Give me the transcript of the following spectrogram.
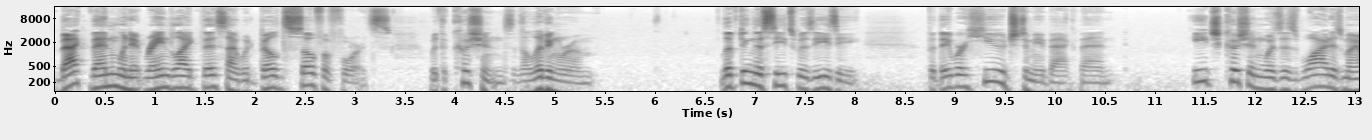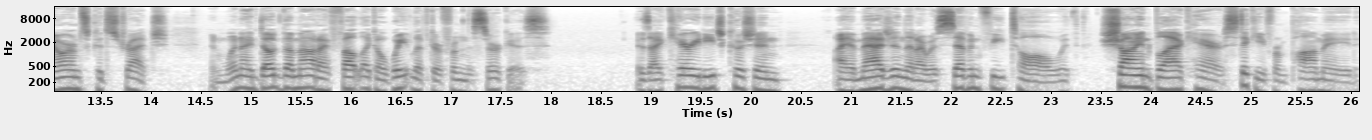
Back then, when it rained like this, I would build sofa forts with the cushions in the living room. Lifting the seats was easy, but they were huge to me back then. Each cushion was as wide as my arms could stretch, and when I dug them out, I felt like a weightlifter from the circus. As I carried each cushion, I imagined that I was seven feet tall, with shined black hair sticky from pomade.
